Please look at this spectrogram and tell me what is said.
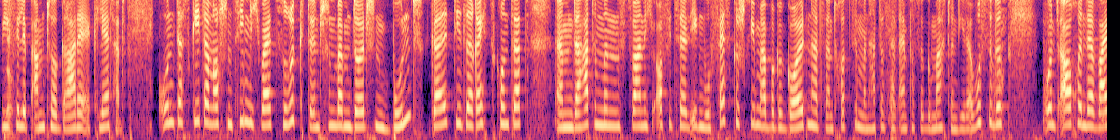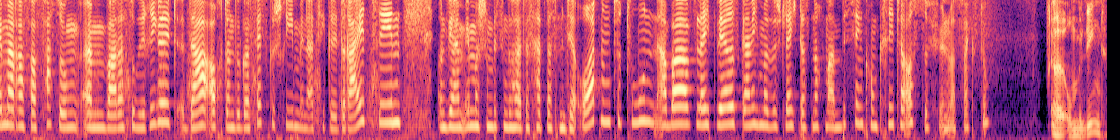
wie Ja. Philipp Amthor gerade erklärt hat. Und das geht dann auch schon ziemlich weit zurück, denn schon beim Deutschen Bund galt dieser Rechtsgrundsatz. Ähm, da hatte man es zwar nicht offiziell irgendwo festgeschrieben, aber gegolten hat es dann trotzdem. Man hat das halt einfach so gemacht und jeder wusste das. Und auch in der Weimarer Verfassung ähm, war das so geregelt, da auch dann sogar festgeschrieben in Artikel 13. Und wir haben immer schon ein bisschen gehört, das hat was mit der Ordnung zu tun, aber vielleicht wäre es gar nicht mal so schlecht, das nochmal ein bisschen konkreter auszuführen. Was sagst du? Äh, unbedingt.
